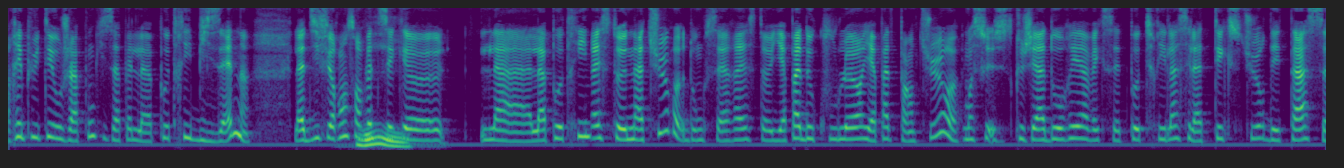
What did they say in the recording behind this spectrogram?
réputé au Japon, qui s'appelle la poterie bizen. La différence en fait, c'est que la, poterie reste nature, donc ça reste, il n'y a pas de couleur, il n'y a pas de peinture. Moi, ce, que j'ai adoré avec cette poterie-là, c'est la texture des tasses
